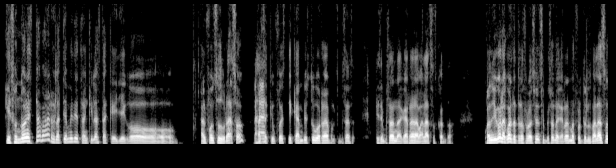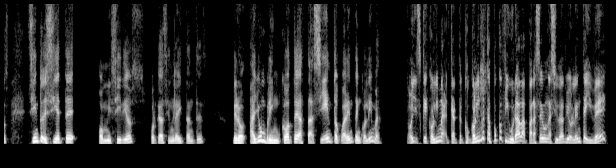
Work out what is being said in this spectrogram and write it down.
que Sonora estaba relativamente tranquila hasta que llegó Alfonso Durazo, hasta que fue este cambio, estuvo raro porque se que se empezaron a agarrar a balazos cuando, cuando llegó la cuarta transformación se empezaron a agarrar más fuerte los balazos. 117 homicidios por cada 100 mil habitantes, pero hay un brincote hasta 140 en Colima. Oye, es que Colima, Colima tampoco figuraba para ser una ciudad violenta y ve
